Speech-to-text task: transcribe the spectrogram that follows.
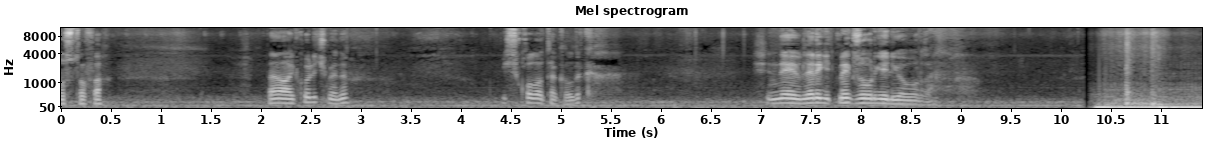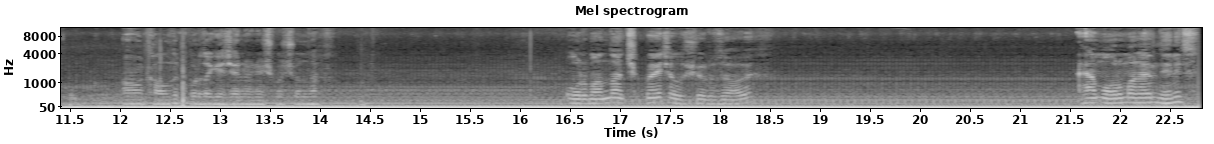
Mustafa. Ben alkol içmedim. Biz kola takıldık. Şimdi evlere gitmek zor geliyor burada. Ama kaldık burada gecenin üç buçuğunda. Ormandan çıkmaya çalışıyoruz abi. Hem orman hem deniz.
